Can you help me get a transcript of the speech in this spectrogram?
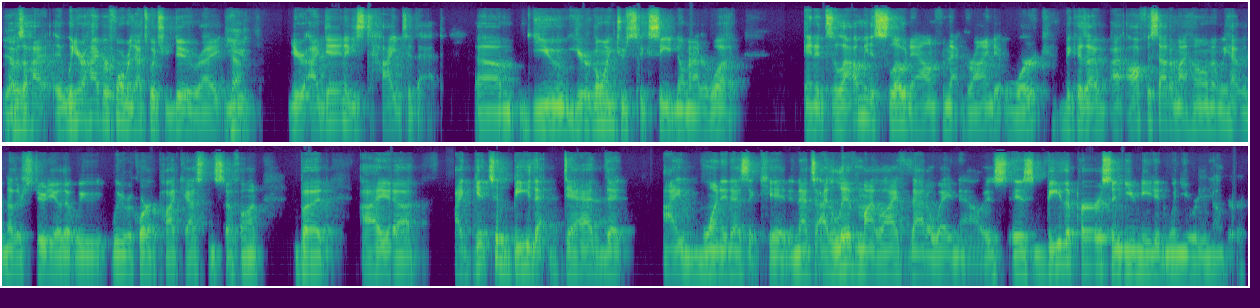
Yep. I was a high, when you're a high performer, that's what you do, right? Yeah. You, your identity is tied to that. Um, you, you're going to succeed no matter what. And it's allowed me to slow down from that grind at work because I, I office out of my home and we have another studio that we, we record our podcast and stuff on. But I, uh, I get to be that dad that I wanted as a kid. And that's, I live my life that way now is, is be the person you needed when you were younger.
